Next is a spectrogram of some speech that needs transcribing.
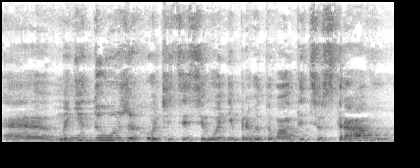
Е, мені дуже хочеться сьогодні приготувати цю страву.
